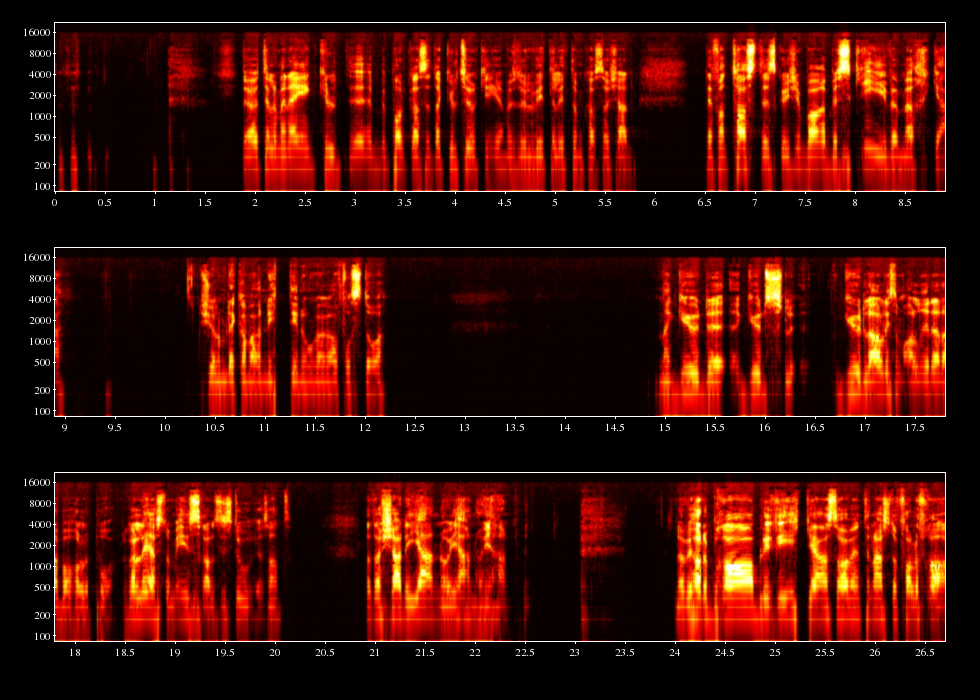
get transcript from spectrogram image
Vi har jo til og med en egen eh, podkast etter Kulturkrigen, hvis du vil vite litt om hva som har skjedd. Det er fantastisk å ikke bare beskrive mørket, selv om det kan være nyttig noen ganger å forstå. Men Gud, eh, Gud, Gud lar liksom aldri det der bare holde på. Du har lest om Israels historie. sant? Dette har skjedd igjen og igjen og igjen. Når vi har det bra, blir rike, så har vi en tendens til å falle fra.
